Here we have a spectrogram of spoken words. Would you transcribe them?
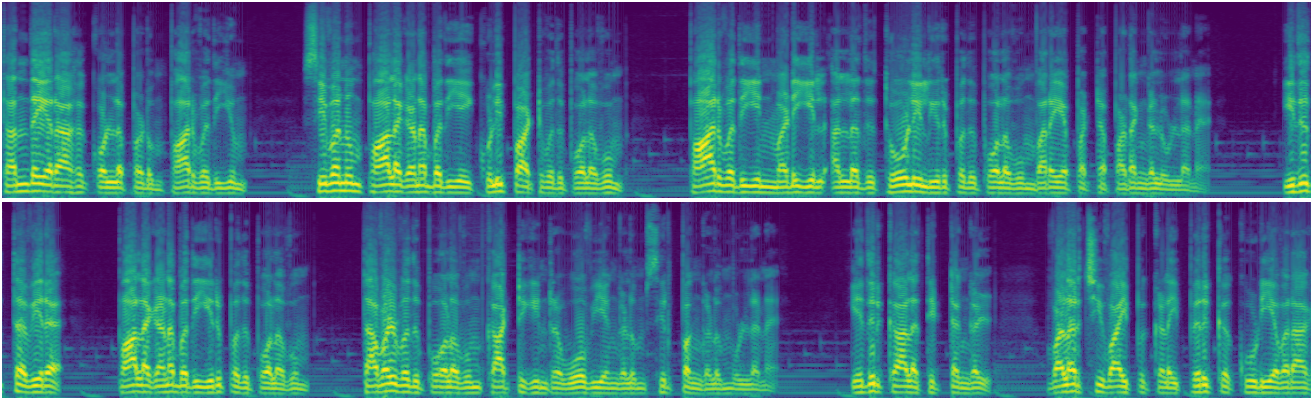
தந்தையராக கொள்ளப்படும் பார்வதியும் சிவனும் பால கணபதியை குளிப்பாட்டுவது போலவும் பார்வதியின் மடியில் அல்லது தோளில் இருப்பது போலவும் வரையப்பட்ட படங்கள் உள்ளன. இது தவிர பால கணபதி இருப்பது போலவும் தவழ்வது போலவும் காட்டுகின்ற ஓவியங்களும் சிற்பங்களும் உள்ளன. எதிர்கால திட்டங்கள் வளர்ச்சி வாய்ப்புகளை பெருக்கக்கூடியவராக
